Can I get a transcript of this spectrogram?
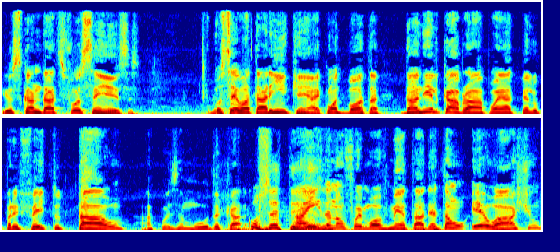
e os candidatos fossem esses, você votaria em quem? Aí quando bota Danilo Cabral apoiado pelo prefeito tal, a coisa muda, cara. Com certeza. Ainda não foi movimentado. Então eu acho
